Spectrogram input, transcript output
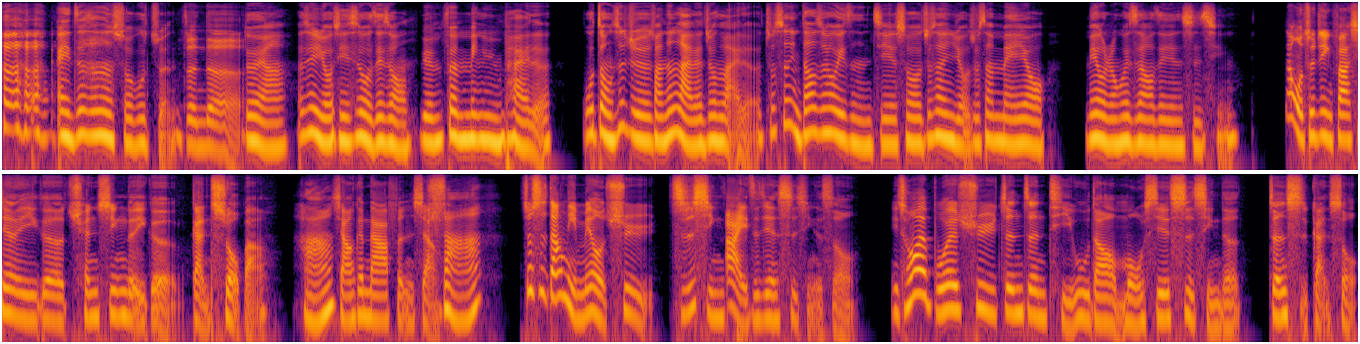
哎，这真的说不准，真的。对啊，而且尤其是我这种缘分命运派的，我总是觉得反正来了就来了，就是你到最后也只能接受，就算有，就算没有，没有人会知道这件事情。但我最近发现了一个全新的一个感受吧，哈，想要跟大家分享。啥？就是当你没有去执行爱这件事情的时候，你从来不会去真正体悟到某些事情的真实感受，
